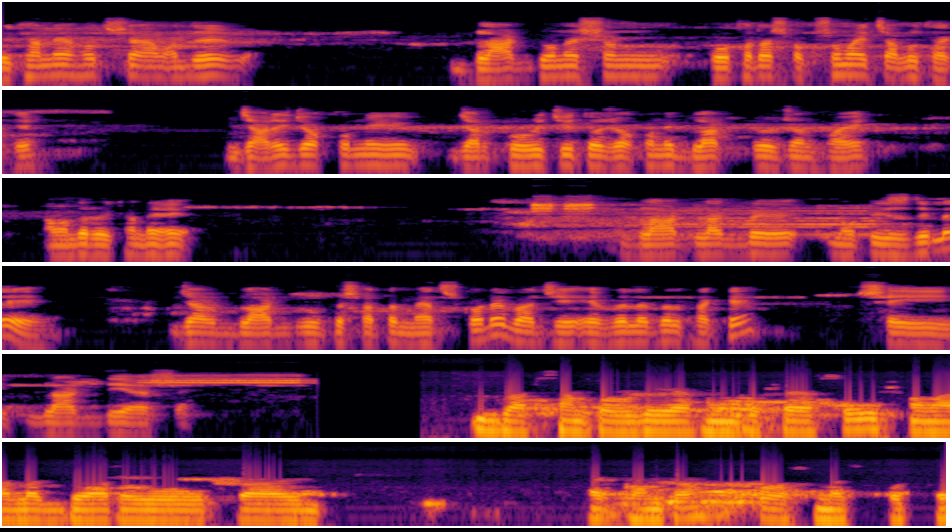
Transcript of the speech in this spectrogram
ওইখানে হচ্ছে আমাদের ব্লাড ডোনেশন প্রথাটা সবসময় চালু থাকে। যারই যখনই, যার পরিচিত যখনই ব্লাড প্রয়োজন হয়, আমাদের ওইখানে ব্লাড লাগবে নোটিশ দিলে, যার ব্লাড গ্রুপের সাথে ম্যাচ করে বা যে অ্যাভেলেবেল থাকে, সেই ব্লাড দিয়ে আসে। ব্লাড স্যাম্পল দিয়ে এখন বসে আছি। সময় লাগবে আরও প্রায় এক ঘণ্টা ক্রস ম্যাচ করতে।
